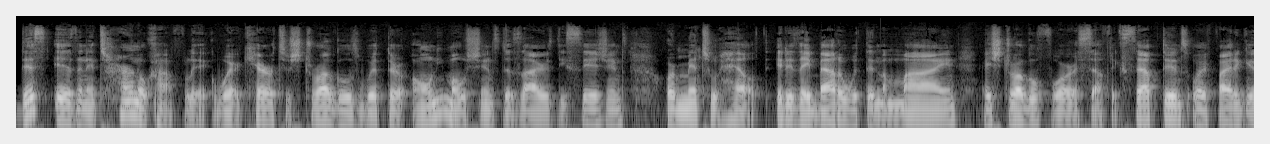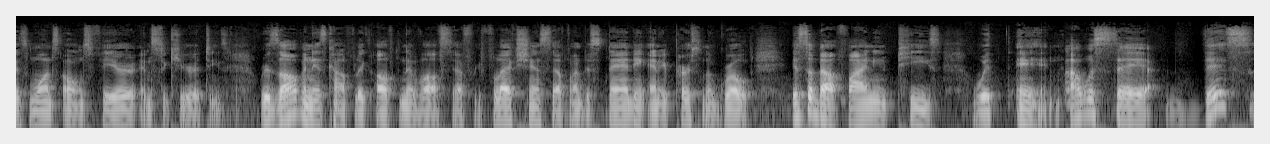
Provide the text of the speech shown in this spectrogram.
This is an internal conflict where a character struggles with their own emotions, desires, decisions, or mental health. It is a battle within the mind, a struggle for self acceptance, or a fight against one's own fear and securities. Resolving this conflict often involves self reflection, self understanding, and a personal growth. It's about finding peace within. I would say this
